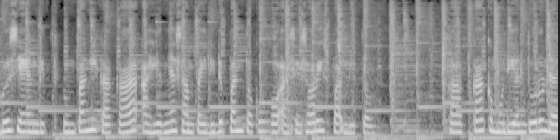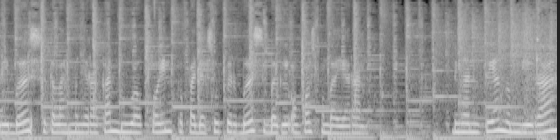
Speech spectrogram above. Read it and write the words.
Bus yang ditumpangi kakak akhirnya sampai di depan toko aksesoris Pak Bito. Kakak kemudian turun dari bus setelah menyerahkan dua koin kepada supir bus sebagai ongkos pembayaran. Dengan riang gembira,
